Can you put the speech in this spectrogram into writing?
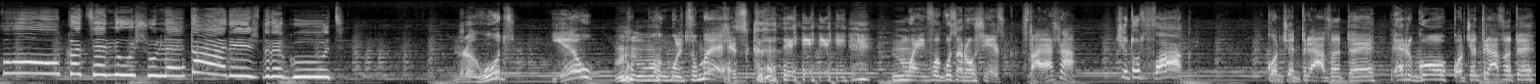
Oh, cățelușule, tare ești drăguț! Drăguț? Eu? Mulțumesc! M-ai făcut să roșesc. Stai așa? Ce tot fac? Concentrează-te, Ergo, concentrează-te!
